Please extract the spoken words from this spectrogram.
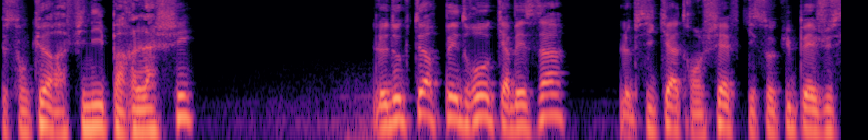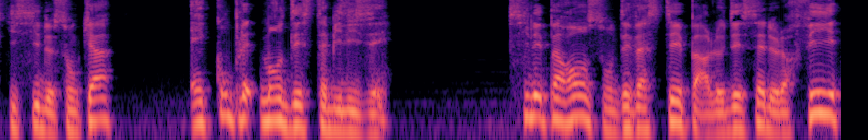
que son cœur a fini par lâcher? Le docteur Pedro Cabeza, le psychiatre en chef qui s'occupait jusqu'ici de son cas, est complètement déstabilisé. Si les parents sont dévastés par le décès de leur fille,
